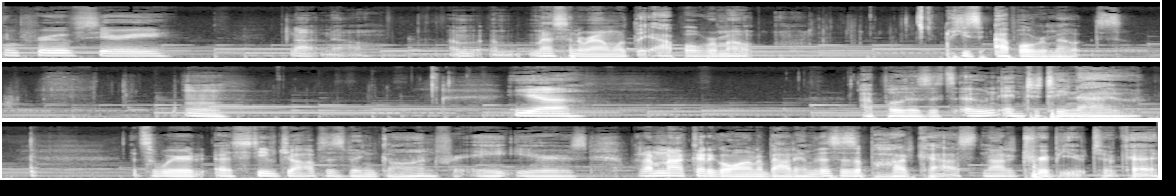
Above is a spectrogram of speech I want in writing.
Improve Siri. Not now. I'm, I'm messing around with the Apple remote. These Apple remotes. Mm. Yeah. Apple is its own entity now. It's weird. Uh, Steve Jobs has been gone for eight years, but I'm not going to go on about him. This is a podcast, not a tribute, okay?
